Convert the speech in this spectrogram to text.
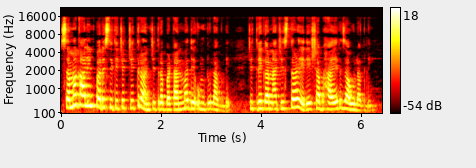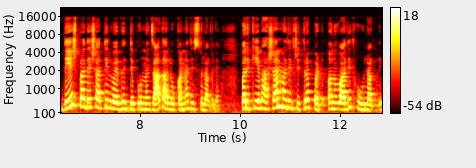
समकालीन परिस्थितीचे चित्रण चित्रपटांमध्ये उमटू लागले. चित्रीकरणाची स्थळे देशाबाहेर जाऊ लागली. देश प्रदेशातील वैविध्यपूर्ण जागा लोकांना दिसू लागल्या. परकीय भाषांमधील चित्रपट अनुवादित होऊ लागले.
